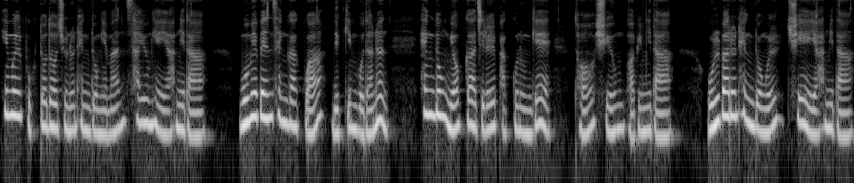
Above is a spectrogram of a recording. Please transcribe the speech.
힘을 북돋워 주는 행동에만 사용해야 합니다. 몸에 밴 생각과 느낌보다는 행동 몇 가지를 바꾸는 게 더 쉬운 법입니다. 올바른 행동을 취해야 합니다.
